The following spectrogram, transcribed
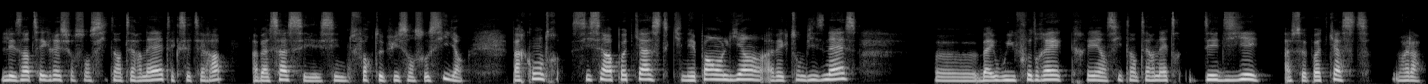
les intégrer sur son site internet, etc. Ah bah ça, c'est une forte puissance aussi. Hein. Par contre, si c'est un podcast qui n'est pas en lien avec ton business, euh, bah, où il faudrait créer un site internet dédié à ce podcast. Voilà.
